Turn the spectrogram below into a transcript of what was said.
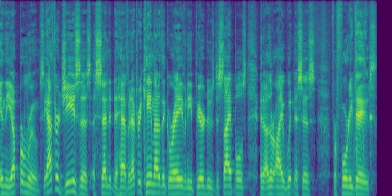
in the upper room. See, after Jesus ascended to heaven, after he came out of the grave and he appeared to his disciples and other eyewitnesses for 40 days,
